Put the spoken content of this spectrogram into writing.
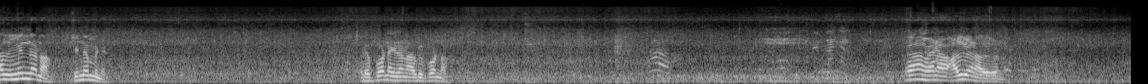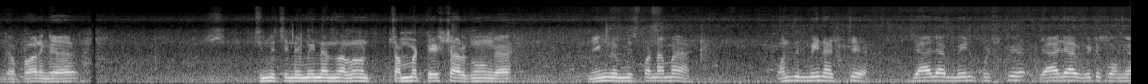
அந்த மீன் தானா சின்ன மீன். அப்படி போனேன் இல்லைண்ணா அப்படி போனேன் ஆ வேணாம் அது வேணாம் அது வேணாம். இங்கே பாருங்க. சின்ன சின்ன மீன் இருந்தாலும் செம்ம டேஸ்ட்டாக இருக்கும் இங்கே நீங்களும் மிஸ் பண்ணாமல் வந்து மீன் அடிச்சுட்டு ஜாலியாக மீன் பிடிச்சிட்டு ஜாலியாக வீட்டுக்கு போங்க.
